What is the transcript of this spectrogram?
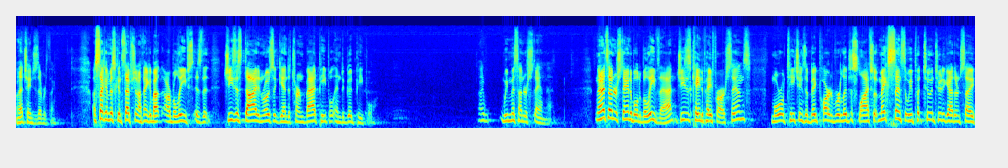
And that changes everything. A second misconception I think about our beliefs is that Jesus died and rose again to turn bad people into good people. I, we misunderstand that. Now, it's understandable to believe that. Jesus came to pay for our sins. Moral teaching is a big part of religious life, so it makes sense that we put two and two together and say,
